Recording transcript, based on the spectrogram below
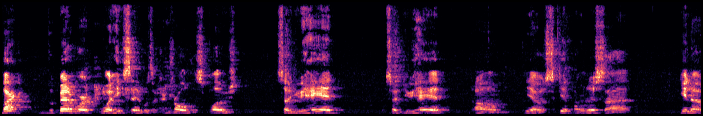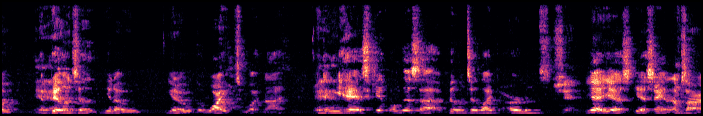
like the better word, what he said was a controlled explosion. So you had, so you had, um, you know, Skip on this side, you know, Yeah. appealing to you know, you know the whites and whatnot, and then you had Skip on this side appealing to like the urbans. Shannon. Yeah, yes, yeah, Shannon. I'm sorry,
